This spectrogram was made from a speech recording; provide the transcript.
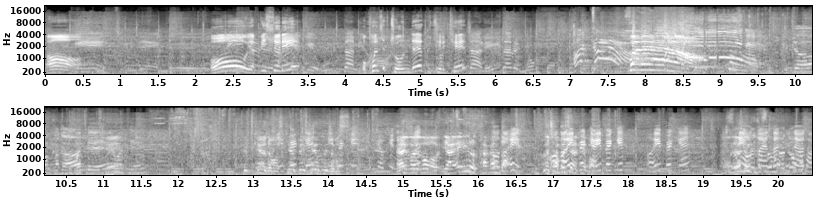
어. 오, 야, 삐쓰리? 어, 컨셉 좋은데? 구치리 팀? 집중 가자. 케어 잡았어 케어 뺄게 케어 잡았어. 오케이 오케이 야 이거 이거. 야 A로 다 간다. A. 이거 잡을 어나 A 생각해봐 뺄게 A 뺄게. 어 A 뺄게. 어, A 야, 온다 했다 했다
